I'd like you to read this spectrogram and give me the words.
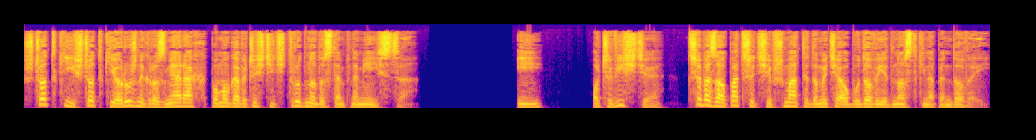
Szczotki i szczotki o różnych rozmiarach pomaga wyczyścić trudno dostępne miejsca. I, oczywiście, trzeba zaopatrzyć się w szmaty do mycia obudowy jednostki napędowej.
